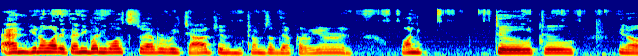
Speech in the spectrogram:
and you know what, if anybody wants to ever reach out in terms of their career and want to to you know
